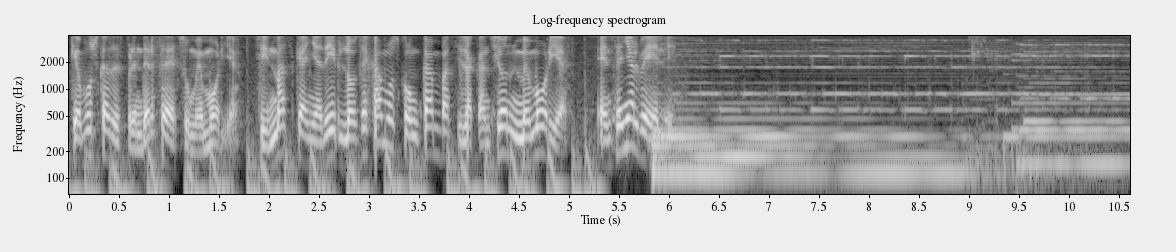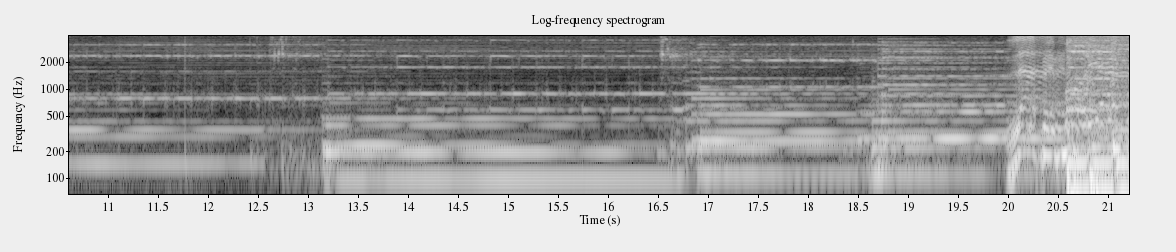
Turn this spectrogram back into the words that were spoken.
que busca desprenderse de su memoria. Sin más que añadir, los dejamos con Canvas y la canción Memoria, en Señal BL. Las memorias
